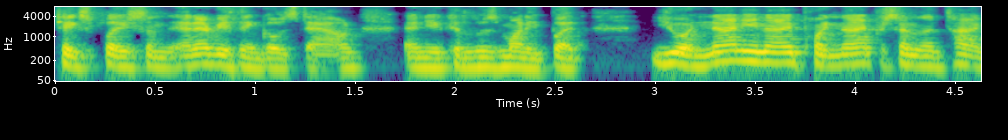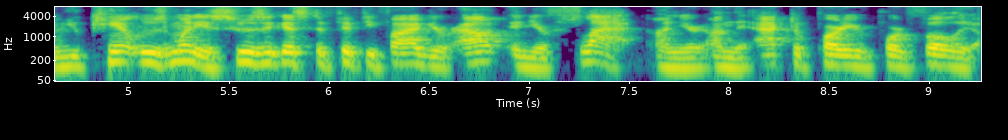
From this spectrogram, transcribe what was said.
takes place and, and everything goes down and you can lose money. But you are 99.9% of the time you can't lose money. As soon as it gets to 55 you're out and you're flat on your on the active part of your portfolio.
